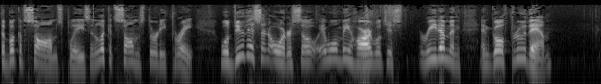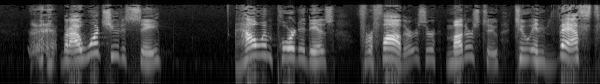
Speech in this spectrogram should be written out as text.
the book of Psalms, please, and look at Psalms 33. We'll do this in order, so it won't be hard. We'll just read them and, and go through them. but I want you to see how important it is for fathers or mothers to to invest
